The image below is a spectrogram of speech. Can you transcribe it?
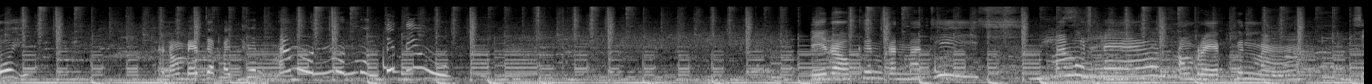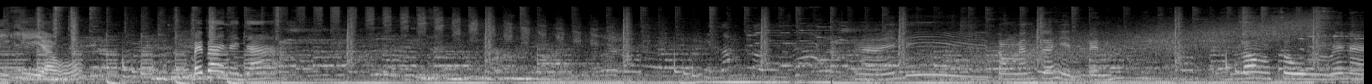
ลุย แต่น้องเบสจะไปขึ้นมาหมุนหมุนหมุนติ้วติ้วนี่เราขึ้นกันมาที่มาหมุนแล้วน้องเบรฟขึ้นมา สีเขียวบายบายนายจ้าไหนนี่ ตรงนั้นจะเห็นเป็นล่องซุงด้วยนะ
